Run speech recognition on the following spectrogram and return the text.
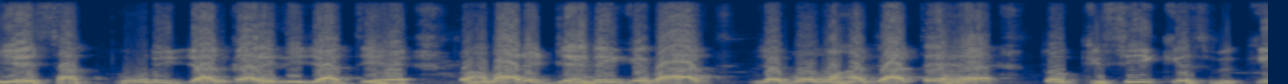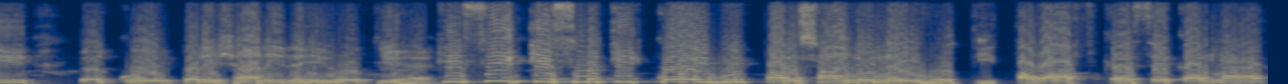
ये सब पूरी जानकारी दी जाती है। तो हमारी ट्रेनिंग के बाद जब वो वहाँ जाते हैं तो किसी किस्म की कोई परेशानी नहीं होती है। किसी किस्म की कोई भी परेशानी नहीं होती। तवाफ कैसे करना है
